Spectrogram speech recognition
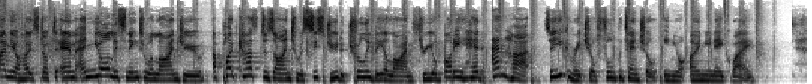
I'm your host, Dr. M, and you're listening to Aligned You, a podcast designed to assist you to truly be aligned through your body, head, and heart so you can reach your full potential in your own unique way.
